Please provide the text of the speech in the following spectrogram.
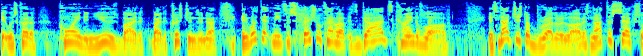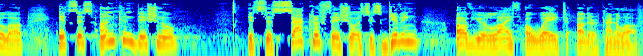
it was kind of coined and used by the, by the Christians. And, and what that means, a special kind of love, it's God's kind of love. It's not just a brotherly love, it's not the sexual love, it's this unconditional, it's this sacrificial, it's this giving of your life away to other kind of love.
